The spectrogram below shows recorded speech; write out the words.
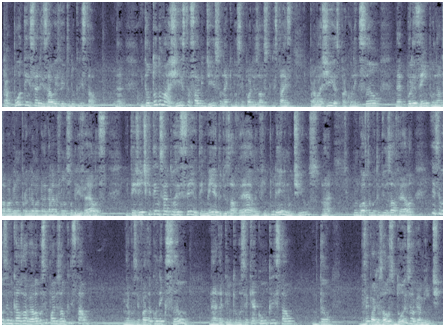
para potencializar o efeito do cristal. Né? Então todo magista sabe disso, né, que você pode usar os cristais para magias, para conexão. Né? Por exemplo, né, eu estava vendo um programa com a galera falando sobre velas, e tem gente que tem um certo receio, tem medo de usar vela, enfim, por N motivos, né? não gosta muito de usar vela. E se você não quer usar vela, você pode usar um cristal. Né? Você faz a conexão né, daquilo que você quer com o cristal. Então, você pode usar os dois, obviamente,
